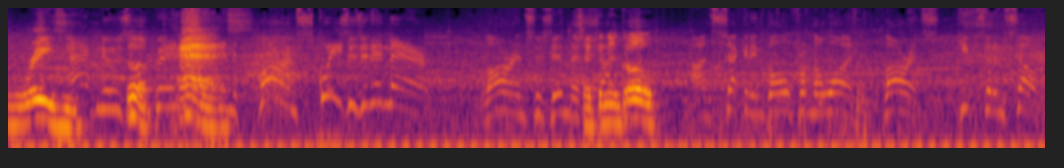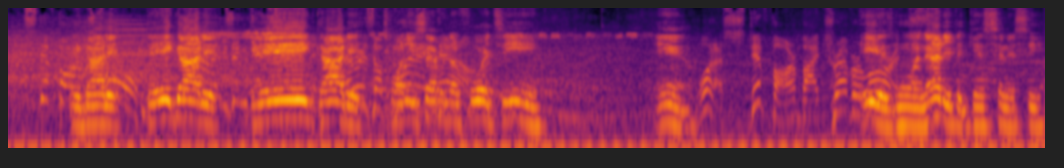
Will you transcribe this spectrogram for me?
going crazy. Agnew's Good open. pass. and Lawrence squeezes it in there. Lawrence is in the Second and goal. On second and goal from the one. Lawrence keeps it himself. Stiff arm. They got it. They got it. Drives and gets They got There it. is a flag 27 to 14. Damn. What a stiff arm by Trevor He is going at it against Tennessee.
